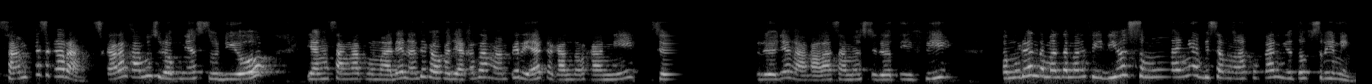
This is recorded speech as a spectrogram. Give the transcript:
Sampai sekarang, sekarang kami sudah punya studio yang sangat memadai. Nanti kalau ke Jakarta mampir ya ke kantor kami, studionya nggak kalah sama studio TV. Kemudian teman-teman video semuanya bisa melakukan YouTube streaming.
